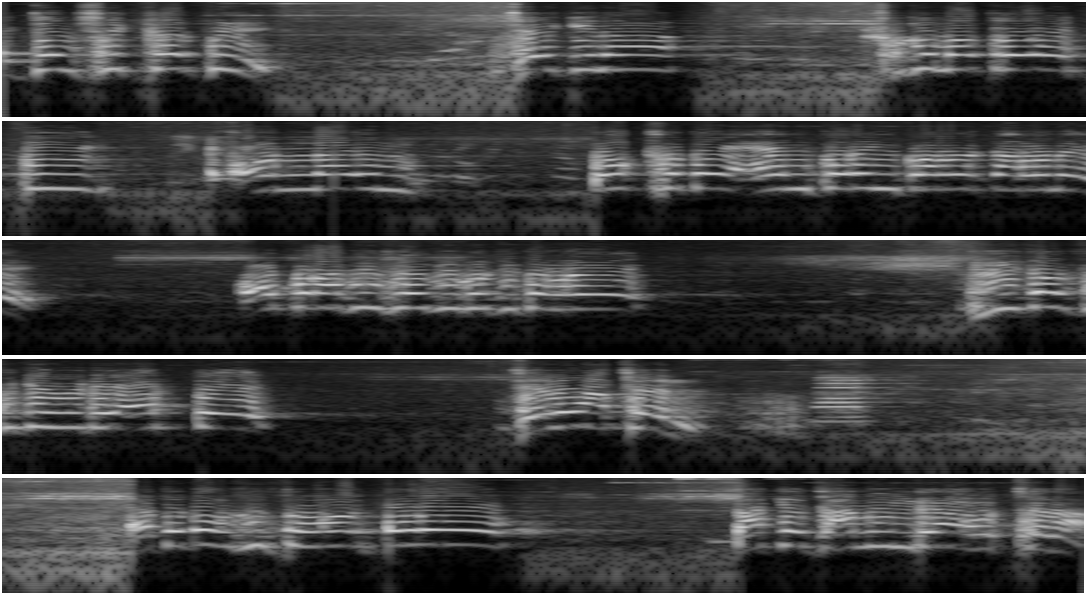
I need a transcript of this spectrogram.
একজন শিক্ষার্থী যে কিনা শুধুমাত্র একটি অনলাইন পক্ষতে অ্যাঙ্করিং করার কারণে অপরাধ হিসেবে বিবেচিত হয়ে ডিজিটাল সিকিউরিটি অ্যাক্টে জেলে আছেন। এতটা অসুস্থ হওয়ার পরেও তাকে জামিন দেওয়া হচ্ছে না।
